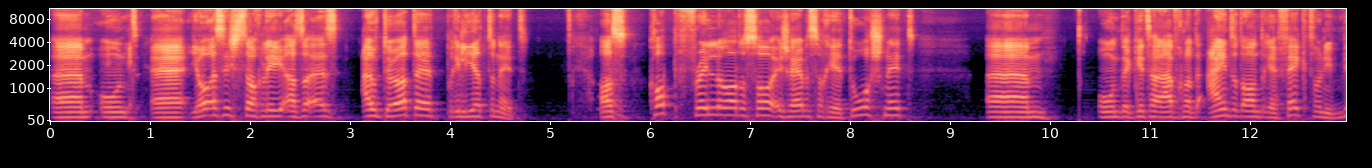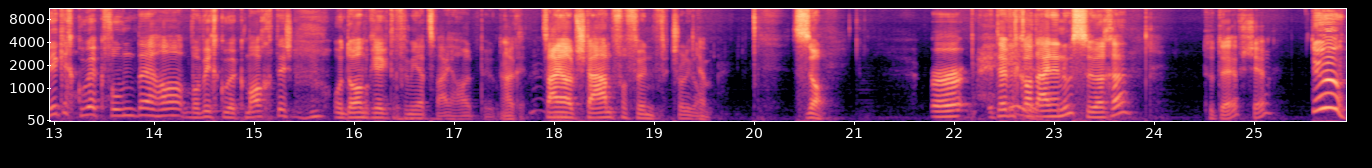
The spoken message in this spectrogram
Ähm, und äh, ja, es ist so ein bisschen. Also es, auch dort äh, brilliert er nicht. Als Cop-Thriller oder so ist er eben so ein, Durchschnitt. Ähm, und dann gibt es halt einfach noch den ein oder anderen Effekt, den ich wirklich gut gefunden habe, der wirklich gut gemacht ist. Und darum kriegt er von mir zweieinhalb Punkte. Okay. Zweieinhalb Sterne von fünf, Entschuldigung. Ja. So. Äh, darf ich gerade einen aussuchen? Du darfst, ja. Du!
